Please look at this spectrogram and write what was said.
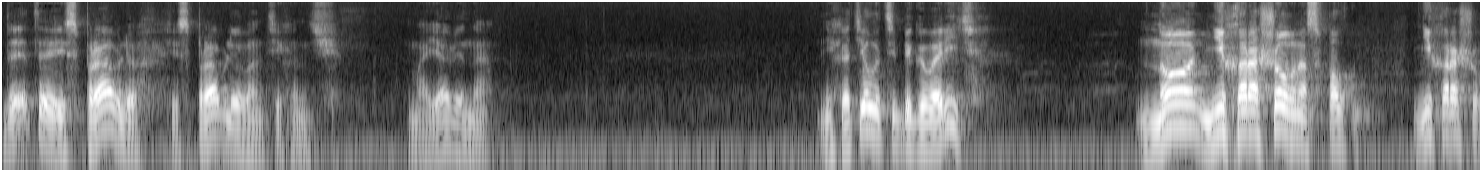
Да это исправлю, исправлю, Иван Тихонович. Моя вина. Не хотела тебе говорить, но нехорошо у нас в полку. Нехорошо.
